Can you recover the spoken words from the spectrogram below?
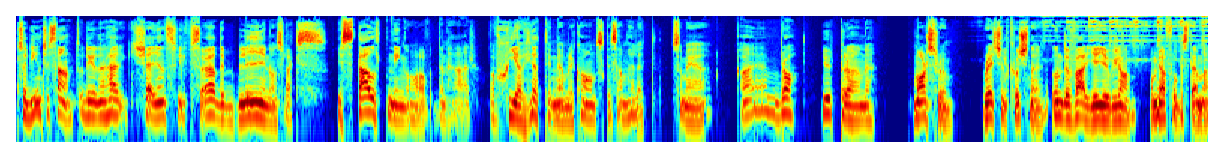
Så det är intressant och det är den här tjejens livsöde blir någon slags gestaltning av den här, av skevheten i det amerikanska samhället som är ja, bra, djupt berörande. Marsroom, Rachel Kushner, under varje julgran, om jag får bestämma.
